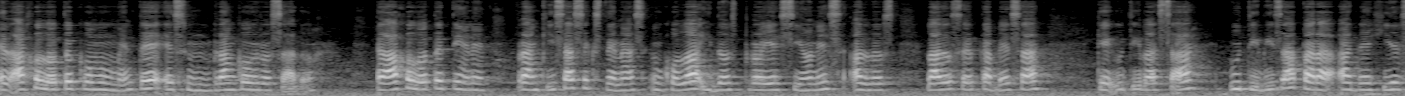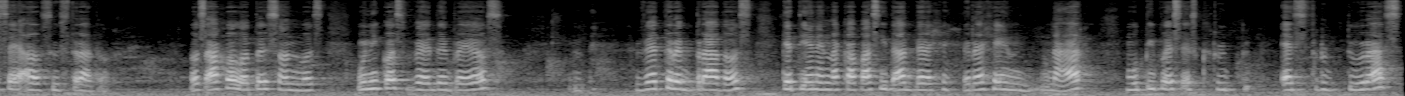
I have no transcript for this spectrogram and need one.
El ajolote comúnmente es un blanco rosado. El ajolote tiene franquicias externas, un cola y dos proyecciones a los lados de cabeza que utiliza, utiliza para adherirse al sustrato. Los ajolotes son los únicos vertebrados, que tienen la capacidad de regenerar múltiples estructuras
